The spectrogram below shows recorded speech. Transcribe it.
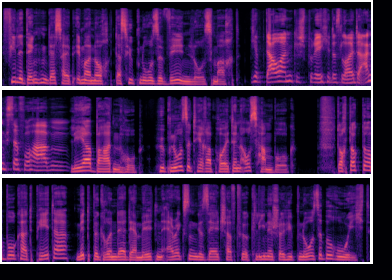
Viele denken deshalb immer noch, dass Hypnose willenlos macht. Ich habe dauernd Gespräche, dass Leute Angst davor haben. Lea Badenhob, Hypnosetherapeutin aus Hamburg. Doch Dr. Burkhard Peter, Mitbegründer der Milton Erickson Gesellschaft für klinische Hypnose, beruhigt.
